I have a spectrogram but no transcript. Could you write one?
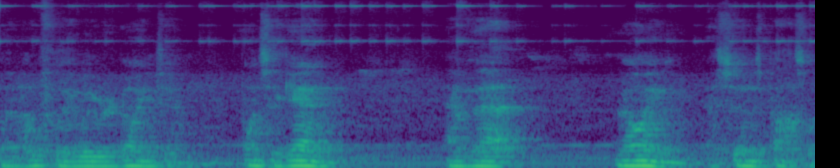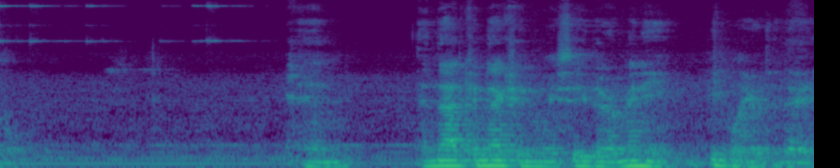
But hopefully we were going to, once again, have that going as soon as possible. And in that connection, we see there are many people here today.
